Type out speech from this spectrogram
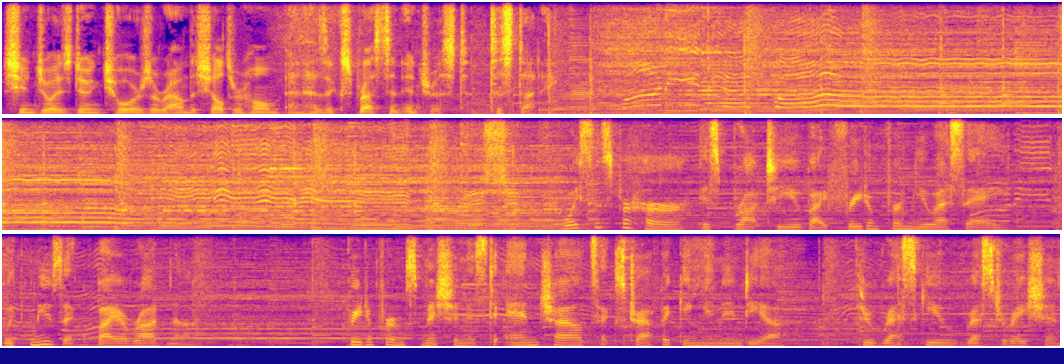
She enjoys doing chores around the shelter home and has expressed an interest to study. Voices for Her is brought to you by Freedom Firm USA with music by Aradhna. Freedom Firm's mission is to end child sex trafficking in India through rescue, restoration,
